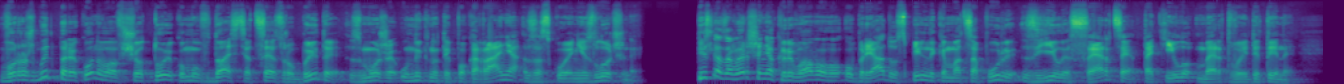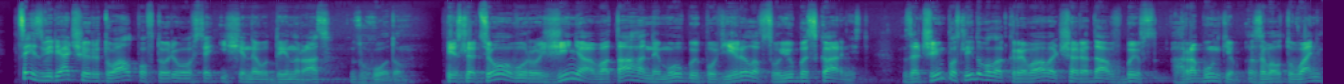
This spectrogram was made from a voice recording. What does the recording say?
Ворожбит переконував, що той, кому вдасться це зробити, зможе уникнути покарання за скоєні злочини. Після завершення кривавого обряду спільники Мацапури з'їли серце та тіло мертвої дитини. Цей звірячий ритуал повторювався іще не один раз згодом. Після цього ворожіння Ватага немов би повірила в свою безкарність, за чим послідувала кривава череда вбивств, грабунків, зґвалтувань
